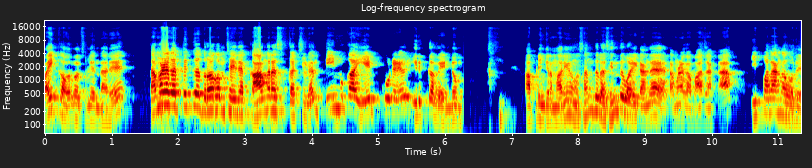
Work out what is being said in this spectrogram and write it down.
வைகோ அவர்கள் சொல்லியிருந்தாரு. தமிழகத்துக்கு துரோகம் செய்த காங்கிரஸ் கட்சியுடன் திமுக ஏன் கூட்டணியில் இருக்க வேண்டும்? அப்படிங்கிற மாதிரியும் சந்துல சிந்து வழிட்டாங்க தமிழக பாஜக. இப்பதாங்க ஒரு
